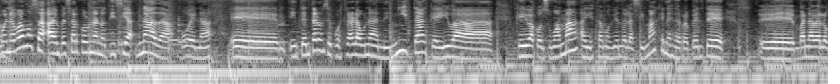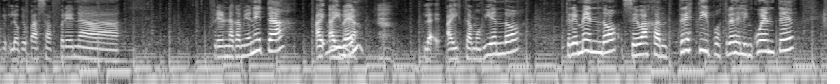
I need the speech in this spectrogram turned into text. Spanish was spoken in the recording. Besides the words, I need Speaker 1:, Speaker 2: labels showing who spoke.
Speaker 1: Bueno, vamos a, a empezar con una noticia nada buena. Eh, intentaron secuestrar a una niñita que iba, que iba con su mamá. Ahí estamos viendo las imágenes. De repente eh, van a ver lo que, lo que pasa. Frena, frena una camioneta. Ahí,
Speaker 2: Ah,
Speaker 1: ahí ven. La- ahí estamos viendo. Tremendo. Se bajan tres tipos, tres delincuentes.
